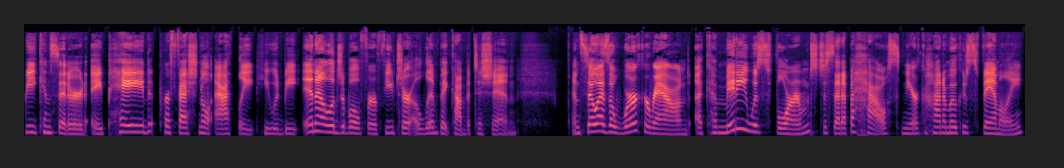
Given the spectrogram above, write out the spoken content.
be considered a paid professional athlete. He would be ineligible for future Olympic competition. And so, as a workaround, a committee was formed to set up a house near Kahanamoku's family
